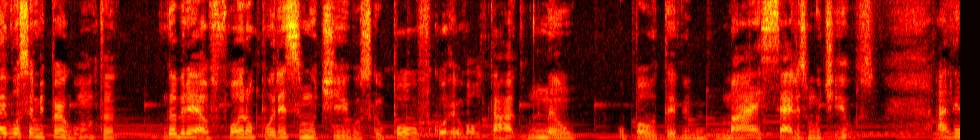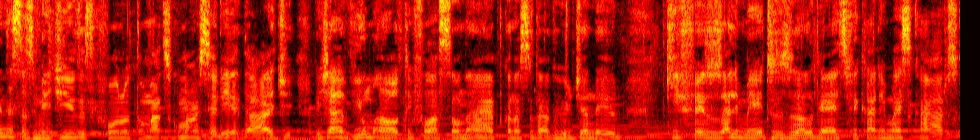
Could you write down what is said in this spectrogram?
Aí você me pergunta, Gabriel, foram por esses motivos que o povo ficou revoltado? Não o povo teve mais sérios motivos. Além dessas medidas que foram tomadas com maior seriedade, já havia uma alta inflação na época na cidade do Rio de Janeiro, que fez os alimentos e os aluguéis ficarem mais caros.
